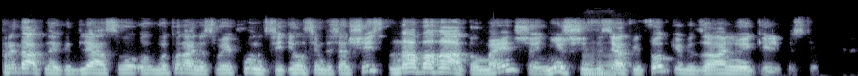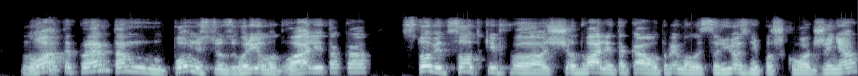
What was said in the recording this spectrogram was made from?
придатних для сво- виконання своїх функцій Іл-76 набагато менше, ніж 60% від загальної кількості. Ну а тепер там повністю згоріло два літака. 100% е, що два літака отримали серйозні пошкодження,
